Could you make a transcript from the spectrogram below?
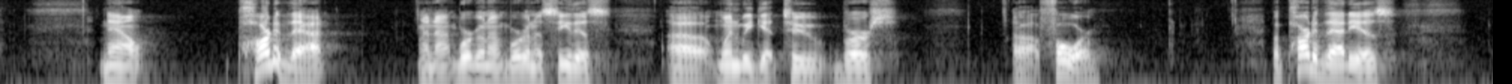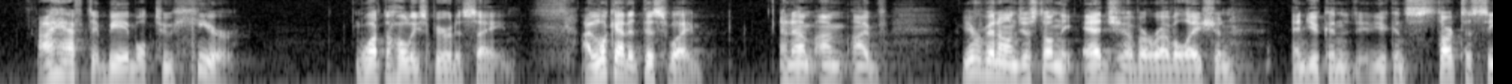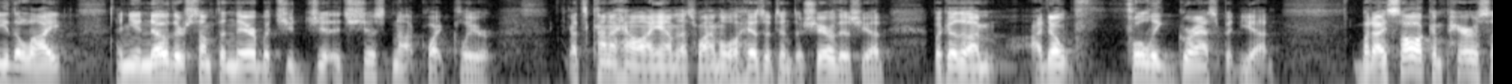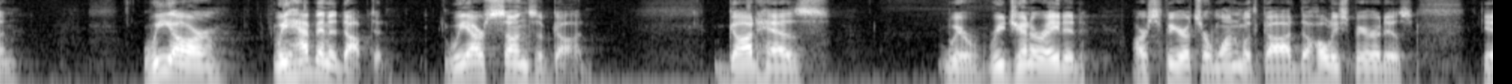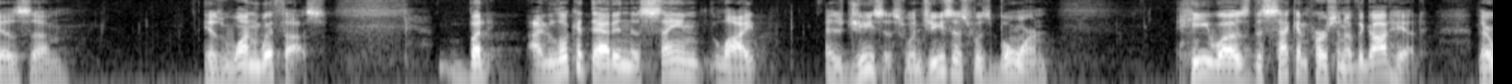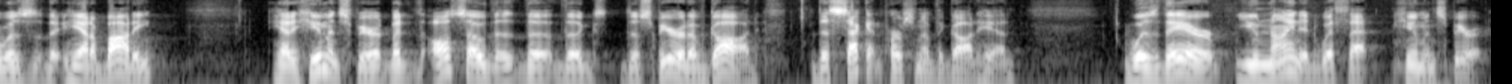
Now, part of that, and I, we're going we're gonna see this uh, when we get to verse uh, 4, but part of that is I have to be able to hear what the Holy Spirit is saying. I look at it this way, and I'm, I'm, I've, you ever been on just on the edge of a revelation, and you can you can start to see the light, and you know there's something there, but you ju- it's just not quite clear. That's kind of how I am. That's why I'm a little hesitant to share this yet, because I'm I don't fully grasp it yet. But I saw a comparison. We are we have been adopted. We are sons of God. God has we're regenerated. Our spirits are one with God. The Holy Spirit is is um, is one with us. But I look at that in the same light as Jesus. When Jesus was born, he was the second person of the Godhead. There was the, he had a body, he had a human spirit, but also the, the, the, the spirit of God, the second person of the Godhead, was there united with that human spirit.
